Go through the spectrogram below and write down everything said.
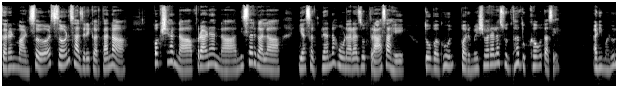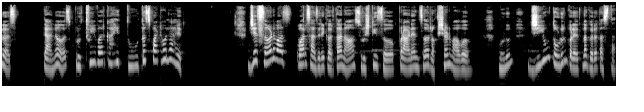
कारण माणसं सण साजरे करताना पक्ष्यांना प्राण्यांना निसर्गाला या सगळ्यांना होणारा जो त्रास आहे तो बघून परमेश्वराला सुद्धा दुःख होत असेल. आणि म्हणूनच त्यानंच पृथ्वीवर काही दूतच पाठवले आहेत. जे सण वार साजरे करताना सृष्टीचं प्राण्यांचं रक्षण व्हावं म्हणून जीव तोडून प्रयत्न करत असतात.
